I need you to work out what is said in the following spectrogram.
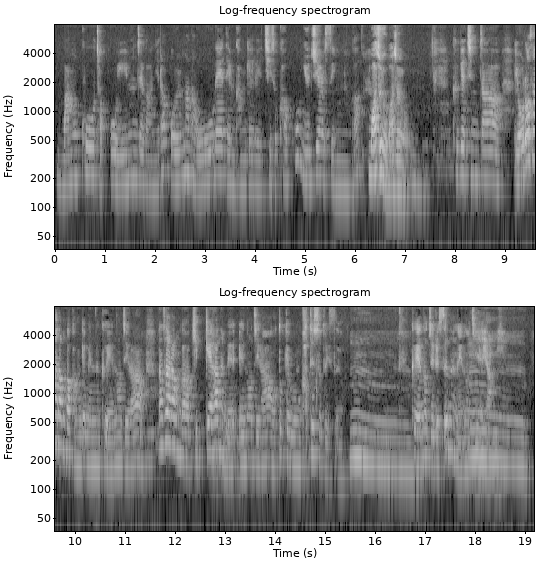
많고 적고 이 문제가 아니라 얼마나 오래된 관계를 지속하고 유지할 수 있는가? 맞아요, 맞아요. 음. 그게 진짜 여러 사람과 관계 맺는 그 에너지랑 한 사람과 깊게 하는 매- 에너지랑 어떻게 보면 같을 수도 있어요. 음. 그 에너지를 쓰는 에너지의 양이. 음,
